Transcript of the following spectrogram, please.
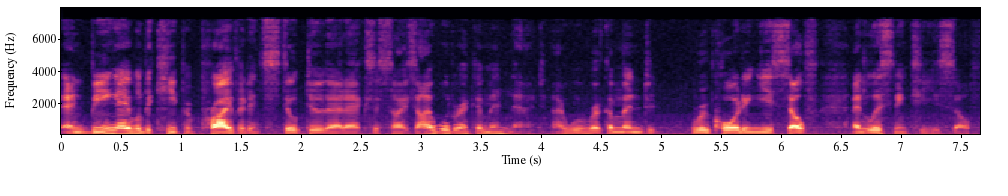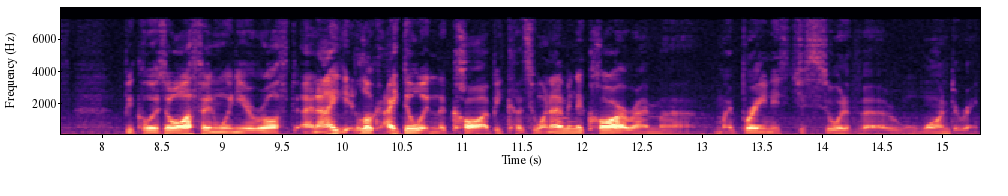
and being able to keep it private and still do that exercise, I would recommend that. I would recommend recording yourself and listening to yourself because often when you're off and I look I do it in the car because when I'm in the car I'm uh, my brain is just sort of uh, wandering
